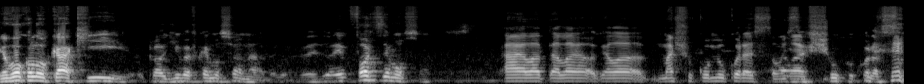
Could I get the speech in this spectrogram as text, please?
Eu vou colocar aqui, o Claudinho vai ficar emocionado agora. Fortes emoções. Ah, ela, ela, ela machucou meu coração. Ela machuca o coração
